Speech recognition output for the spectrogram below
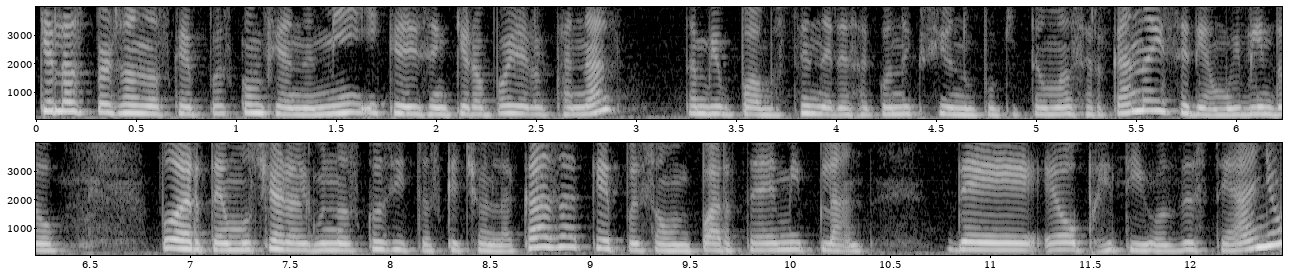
que las personas que pues confían en mí y que dicen quiero apoyar el canal, también podamos tener esa conexión un poquito más cercana y sería muy lindo poderte mostrar algunas cositas que he hecho en la casa que pues son parte de mi plan de objetivos de este año.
